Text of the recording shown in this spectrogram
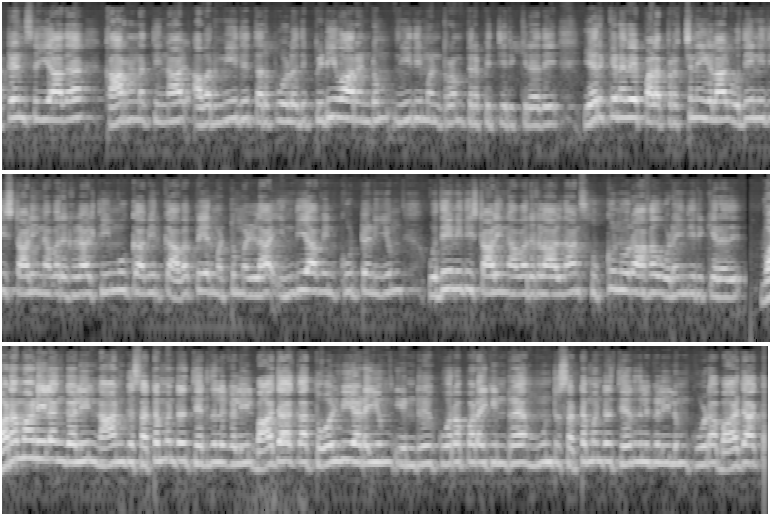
அட்டென்ட் செய்யாத காரணத்தினால் அவர் மீது தற்பொழுது பிடிவாரண்டும் நீதிமன்றம் பிறப்பித்திருக்கிறது. ஏற்கனவே பல பிரச்சனைகளால் உதயநிதி ஸ்டாலின் அவர்களால் திமுகவிற்கு அவப்பெயர் மட்டுமல்ல இந்தியாவின் கூட்டணியும் உதயநிதி ஸ்டாலின் அவர்களால் தான் சுக்குநூறாக உடைந்திருக்கிறது. வடமாநிலங்களில் நான்கு சட்டமன்ற தேர்தல் தேர்தல்களில் பாஜக தோல்வியடையும் என்று கூறப்படுகின்ற மூன்று சட்டமன்ற தேர்தல்களிலும் கூட பாஜக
